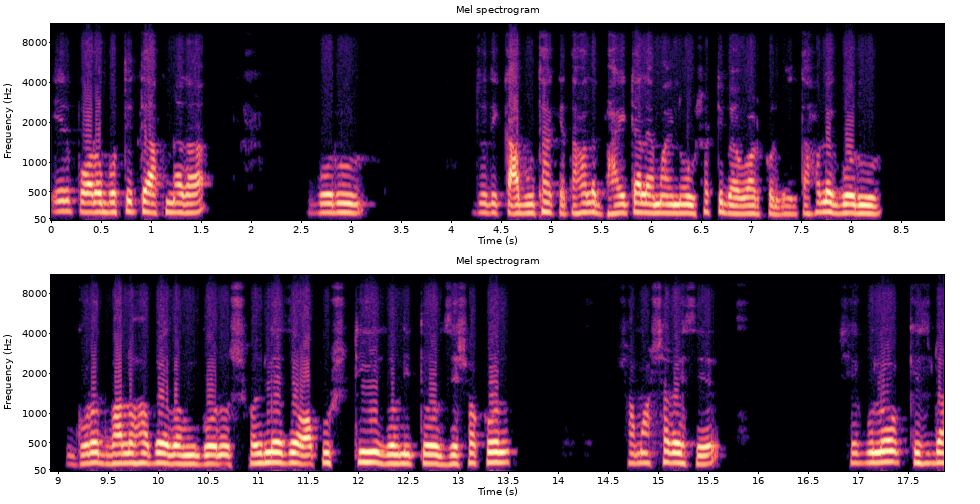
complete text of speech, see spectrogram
এর পরবর্তীতে আপনারা গরুর যদি কাবু থাকে, তাহলে ভাইটাল অ্যামাইনো ঔষধটি ব্যবহার করবেন। তাহলে গরুর গ্রোথ ভালো হবে এবং গরুর শরীরে যে অপুষ্টি জনিত যে সকল সমস্যা রয়েছে, সেগুলো কিছুটা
